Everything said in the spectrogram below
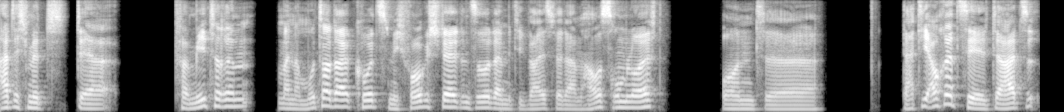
hatte ich mit der Vermieterin meiner Mutter da kurz mich vorgestellt und so, damit die weiß, wer da im Haus rumläuft. Und äh, da hat die auch erzählt, da hat,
